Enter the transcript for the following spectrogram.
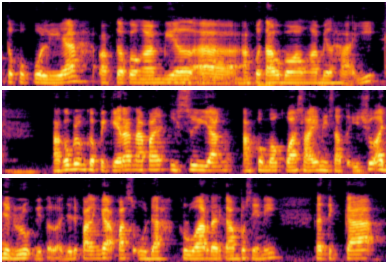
waktu aku kuliah, waktu aku ngambil, uh, aku tahu bahwa mau ngambil HI, aku belum kepikiran apa isu yang aku mau kuasai nih satu isu aja dulu gitu loh. Jadi paling nggak pas udah keluar dari kampus ini, ketika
